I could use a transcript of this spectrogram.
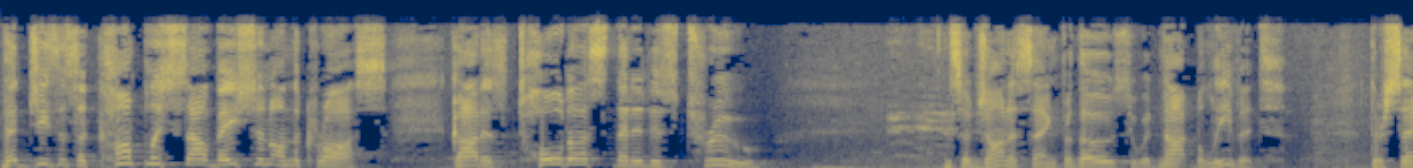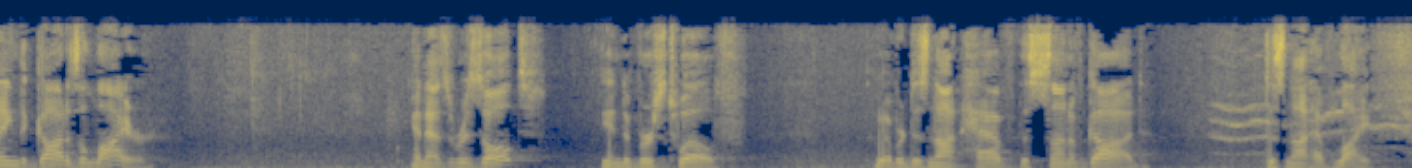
that Jesus accomplished salvation on the cross. God has told us that it is true. And so John is saying, for those who would not believe it, they're saying that God is a liar. And as a result, the end of verse 12 whoever does not have the Son of God does not have life.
